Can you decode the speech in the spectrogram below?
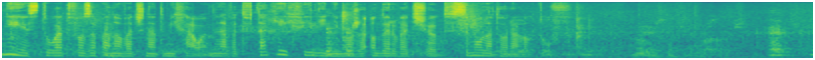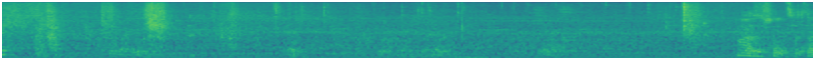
Nie jest łatwo zapanować nad Michałem. Nawet w takiej chwili nie może oderwać się od symulatora lotów. No już na przykład. No zresztą co to?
